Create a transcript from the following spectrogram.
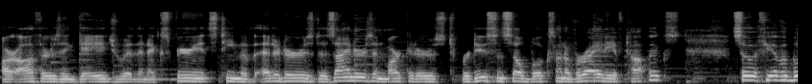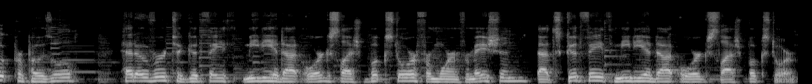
Our authors engage with an experienced team of editors, designers, and marketers to produce and sell books on a variety of topics. So if you have a book proposal, head over to goodfaithmedia.org slash bookstore for more information. That's goodfaithmedia.org slash bookstore.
